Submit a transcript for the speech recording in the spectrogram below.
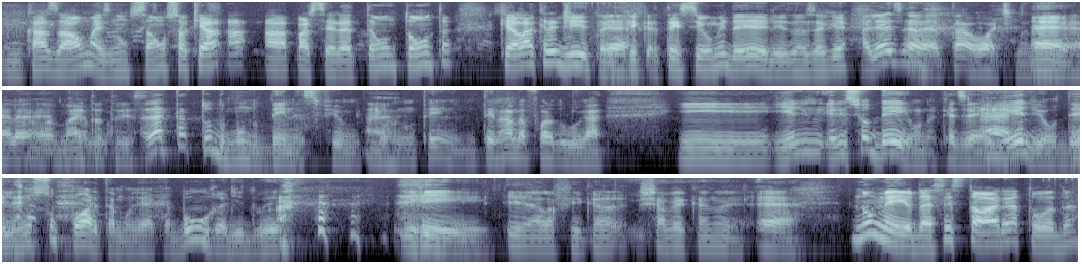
um casal, mas não são, só que a, a- parceira é tão tonta que ela acredita É. e fica, tem ciúme dele, não sei o quê. Aliás, ela tá ótima. Né? É, ela é uma baita atriz. Ela tá todo mundo bem nesse filme. É. porra, não, tem, não tem nada fora do lugar. E, e ele- eles se odeiam, né? Quer dizer, É. ele odeia, ele não suporta a mulher, que é burra de doer. E. E ela fica chavecando ele. É. No meio dessa história toda,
